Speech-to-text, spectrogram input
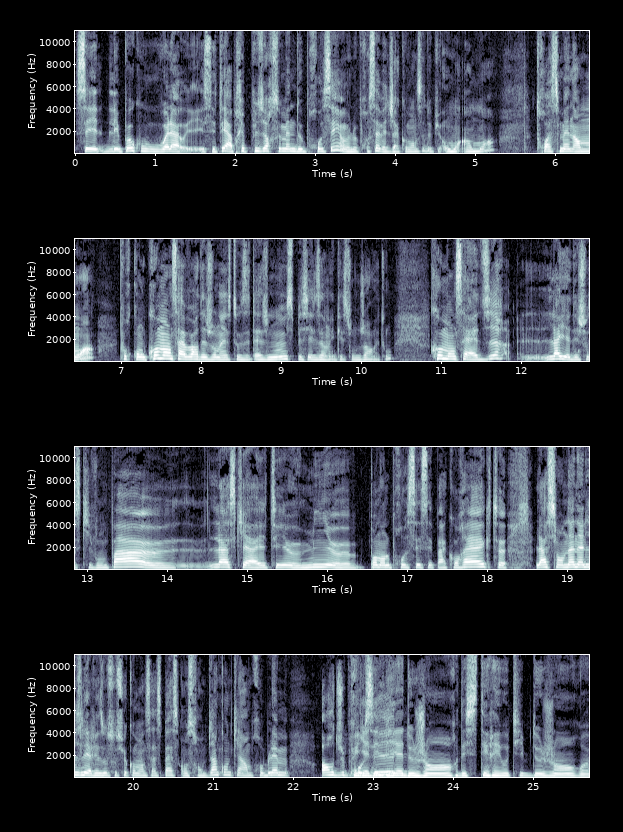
C'est l'époque où, voilà, c'était après plusieurs semaines de procès. Le procès avait déjà commencé depuis au moins un mois trois semaines, un mois, pour qu'on commence à avoir des journalistes aux États-Unis spécialisés dans les questions de genre et tout, commencer à dire là il y a des choses qui vont pas, euh, là ce qui a été euh, mis euh, pendant le procès c'est pas correct, là si on analyse les réseaux sociaux comment ça se passe, on se rend bien compte qu'il y a un problème hors du procès. Il y a des biais de genre, des stéréotypes de genre,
